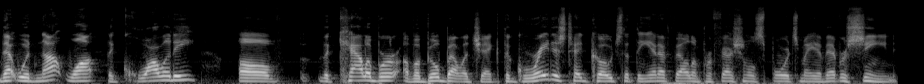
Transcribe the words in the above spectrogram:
that would not want the quality of the caliber of a Bill Belichick, the greatest head coach that the NFL and professional sports may have ever seen,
